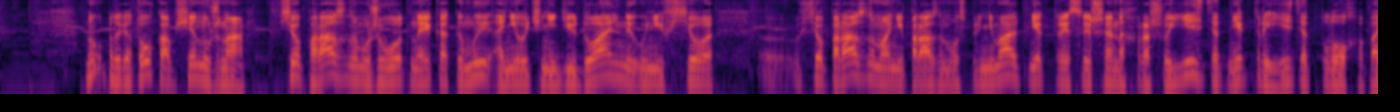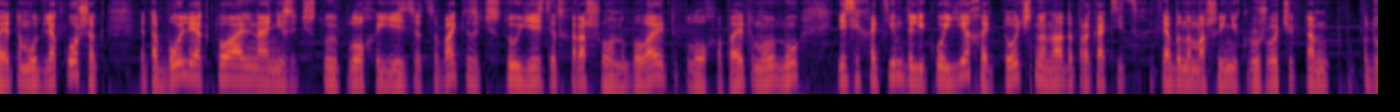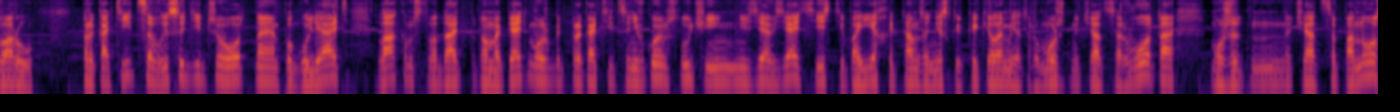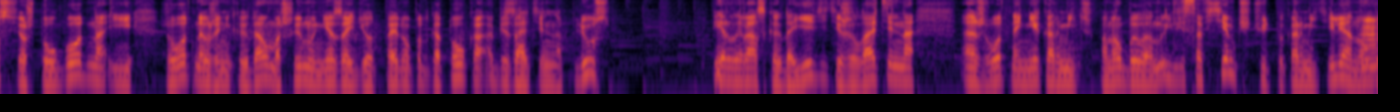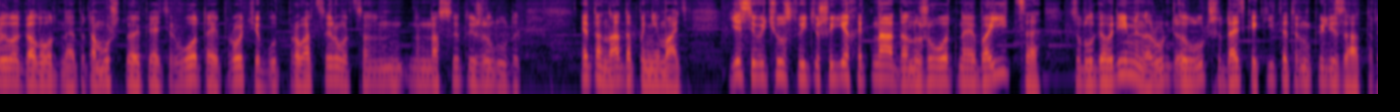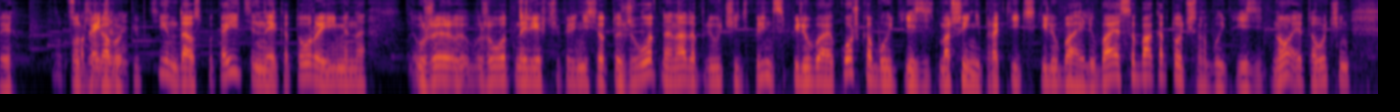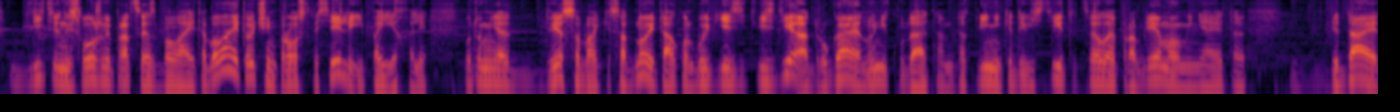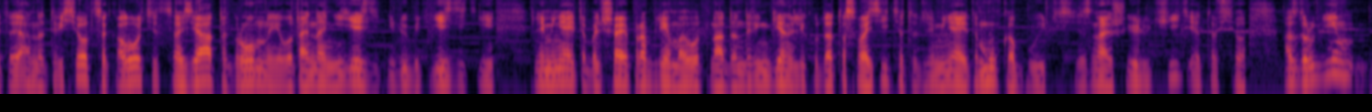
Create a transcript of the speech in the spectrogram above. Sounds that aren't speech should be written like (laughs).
Ну, подготовка вообще нужна все по-разному, животные, как и мы, они очень индивидуальны, у них все э, все по-разному, они по-разному воспринимают. Некоторые совершенно хорошо ездят, некоторые ездят плохо. Поэтому для кошек это более актуально. Они зачастую плохо ездят. Собаки зачастую ездят хорошо, но бывает и плохо. Поэтому, ну, если хотим далеко ехать, точно надо прокатиться хотя бы на машине кружочек там по двору прокатиться, высадить животное, погулять, лакомство дать, потом опять, может быть, прокатиться. Ни в коем случае нельзя взять, сесть и поехать там за несколько километров. Может начаться рвота, может начаться понос, все что угодно, и животное уже никогда в машину не зайдет. Поэтому подготовка обязательно. Плюс первый раз, когда едете, желательно Э, животное не кормить, чтобы оно было, ну или совсем чуть-чуть покормить, или оно mm. было голодное, потому что опять рвота и прочее будут провоцироваться на сытый желудок. Это надо понимать. Если вы чувствуете, что ехать надо, но животное боится, заблаговременно лучше дать какие-то транквилизаторы. Ну, тот же габапептин, да, успокоительные, которые именно уже животное легче перенесет. То есть животное надо приучить. В принципе, любая кошка будет ездить в машине, практически любая. Любая собака точно будет ездить, но это очень длительный, сложный процесс бывает. А бывает очень просто. Сели и поехали. Вот у меня две собаки. С одной так он будет ездить везде, а другая, ну, никуда. Там до клиники довести, это целая проблема у меня. Это беда, это она трясется, колотится, азиат огромный, вот она не ездит, не любит ездить, и для меня это большая проблема. И вот надо на рентген или куда-то свозить, это для меня это мука будет, если знаешь ее лечить, это все. А с другим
